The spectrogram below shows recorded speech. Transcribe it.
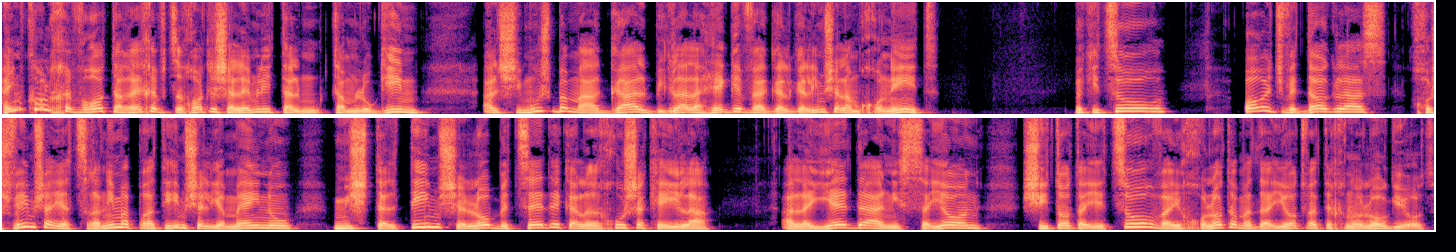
האם כל חברות הרכב צריכות לשלם לי תמלוגים על שימוש במעגל בגלל ההגה והגלגלים של המכונית? בקיצור, אוריג' ודוגלס חושבים שהיצרנים הפרטיים של ימינו משתלטים שלא בצדק על רכוש הקהילה, על הידע, הניסיון, שיטות הייצור והיכולות המדעיות והטכנולוגיות.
